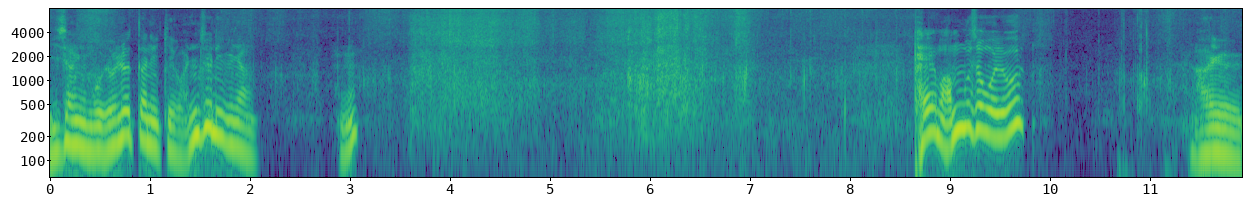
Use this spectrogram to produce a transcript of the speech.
이장이 뭐 열렸다니까 완전히 그냥, 응? 뱀 안 무서워요? 아유,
